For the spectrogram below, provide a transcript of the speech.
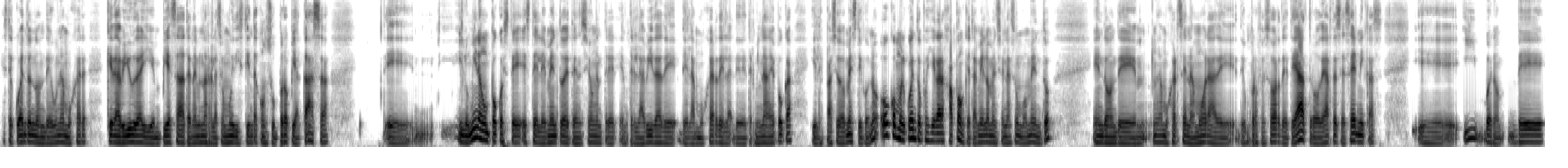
Este cuento en donde una mujer queda viuda y empieza a tener una relación muy distinta con su propia casa, eh, ilumina un poco este, este elemento de tensión entre, entre la vida de, la mujer de, de, determinada época y el espacio doméstico, ¿no? O como el cuento puede llegar a Japón, que también lo mencioné hace un momento, en donde una mujer se enamora de, un profesor de teatro, de artes escénicas, eh, y bueno, ve,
